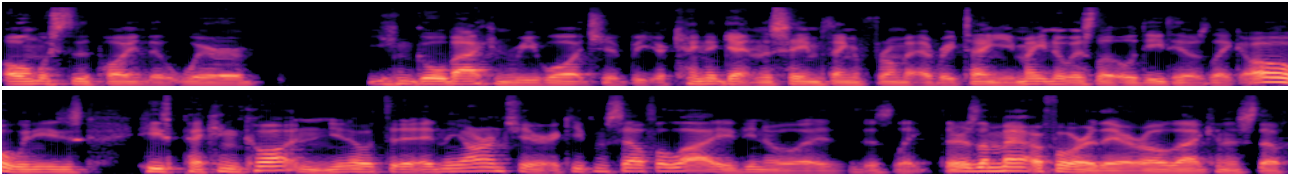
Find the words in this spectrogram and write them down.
almost to the point that where you can go back and rewatch it, but you're kind of getting the same thing from it every time. You might notice little details like, oh, when he's he's picking cotton, you know, to, in the armchair to keep himself alive. You know, it's like there's a metaphor there, all that kind of stuff.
